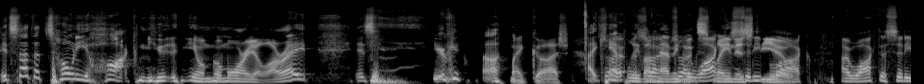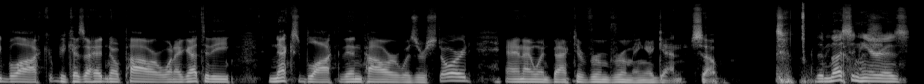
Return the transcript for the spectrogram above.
It's not the Tony Hawk mu- you know memorial, all right? It's you're oh my gosh. I can't believe so I'm I- having so to I walked explain this city to you. block. I walked a city block because I had no power. When I got to the next block, then power was restored, and I went back to vroom vrooming again. So the lesson here is:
